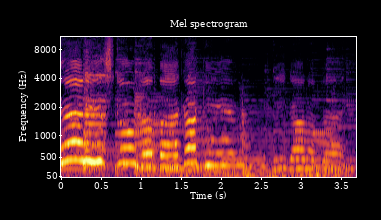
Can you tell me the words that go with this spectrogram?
Then he stole her back again. He got her back.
